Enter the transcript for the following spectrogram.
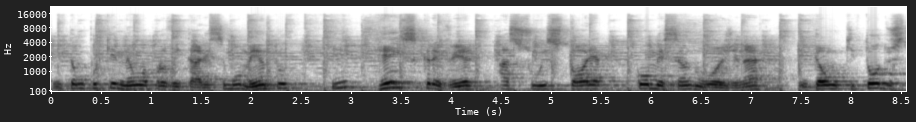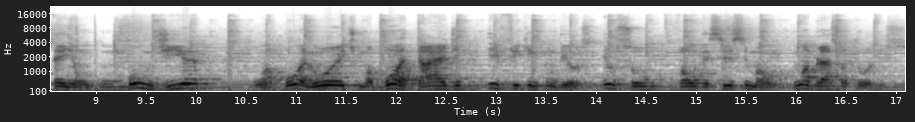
Então, por que não aproveitar esse momento e reescrever a sua história começando hoje, né? Então, que todos tenham um bom dia, uma boa noite, uma boa tarde e fiquem com Deus. Eu sou Valdecir Simão. Um abraço a todos.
